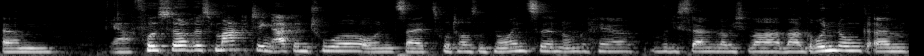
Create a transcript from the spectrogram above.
ähm, ja, Full-Service-Marketing-Agentur und seit 2019 ungefähr, würde ich sagen, glaube ich, war, war Gründung. Ähm,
